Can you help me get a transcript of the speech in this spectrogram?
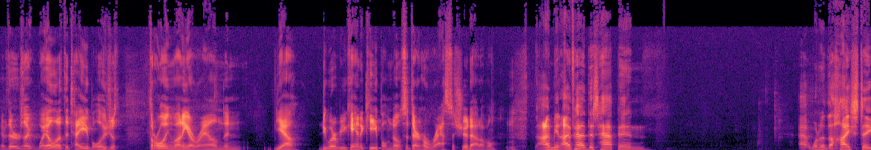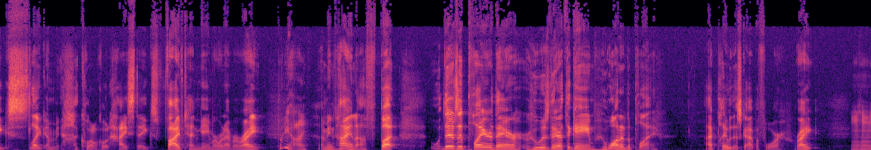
If there's a whale at the table who's just throwing money around, then yeah, do whatever you can to keep them. Don't sit there and harass the shit out of them. I mean, I've had this happen at one of the high stakes, like I mean, quote unquote high stakes, five ten game or whatever, right? Pretty high. I mean, high enough. But there's a player there who was there at the game who wanted to play. I played with this guy before, right? Mm-hmm.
